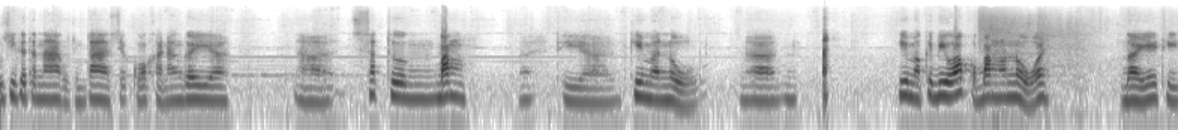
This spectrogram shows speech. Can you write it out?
uchi katana của chúng ta sẽ có khả năng gây uh, sát thương băng thì uh, khi mà nổ uh, khi mà cái build up của băng nó nổ ấy đầy ấy, thì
